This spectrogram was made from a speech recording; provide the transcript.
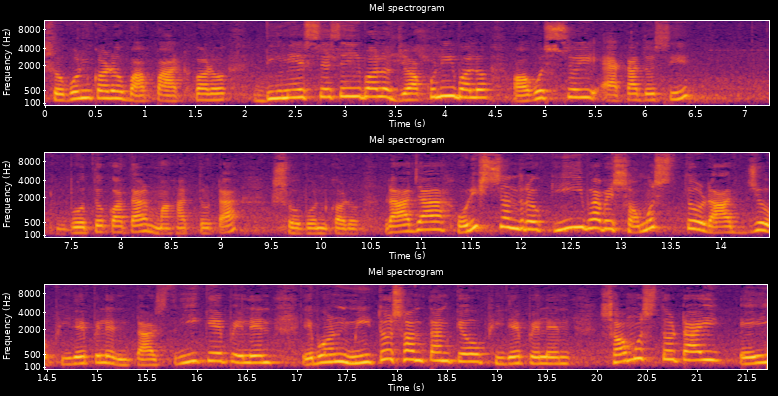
শ্রবণ করো বা পাঠ করো। দিনের শেষেই বলো, যখনই বলো, অবশ্যই একাদশী ব্রতকতার মাহাত্মটা শোভন করো। রাজা হরিশ্চন্দ্র কীভাবে সমস্ত রাজ্য ফিরে পেলেন? তার স্ত্রীকে পেলেন এবং মৃত সন্তানকেও ফিরে পেলেন? সমস্তটাই এই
